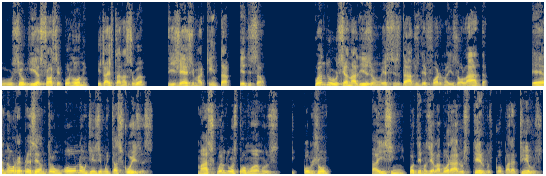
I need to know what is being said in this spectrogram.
o seu guia socioeconômico, que já está na sua 25 edição. Quando se analisam esses dados de forma isolada, é, não representam ou não dizem muitas coisas. Mas quando os tomamos em conjunto, aí sim podemos elaborar os termos comparativos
